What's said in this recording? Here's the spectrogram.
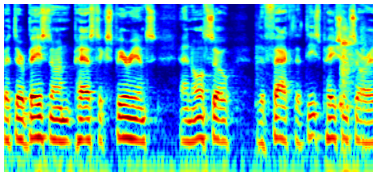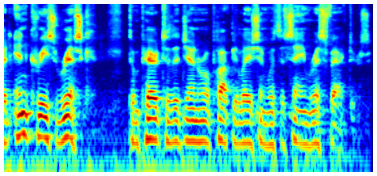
but they're based on past experience and also the fact that these patients are at increased risk compared to the general population with the same risk factors.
